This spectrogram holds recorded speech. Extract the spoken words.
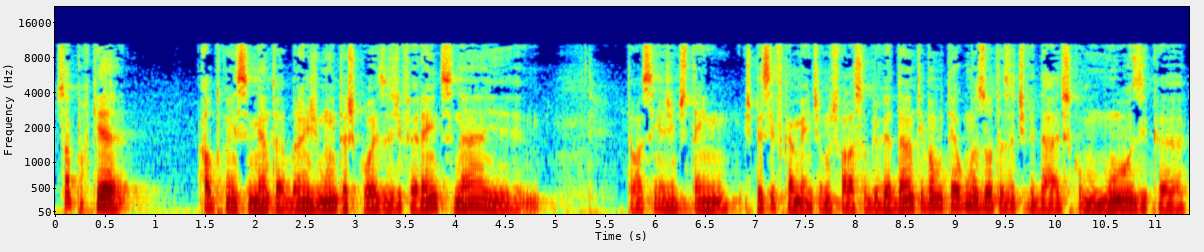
Só porque autoconhecimento abrange muitas coisas diferentes, né? E, então, assim, a gente tem, especificamente, vamos falar sobre Vedanta e vamos ter algumas outras atividades, como música,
